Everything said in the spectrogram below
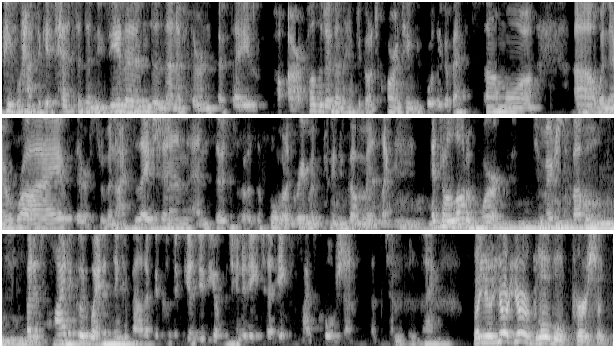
people have to get tested in New Zealand, and then if they're if they are positive, then they have to go into quarantine before they go back to Samoa. Uh, when they arrive, they're sort of in isolation, and there's sort of a formal agreement between the governments. Like, it's a lot of work to merge the bubbles, but it's quite a good way to think about it because it gives you the opportunity to exercise caution, as Tim's been saying. Well, you, know, you're you're a global person,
